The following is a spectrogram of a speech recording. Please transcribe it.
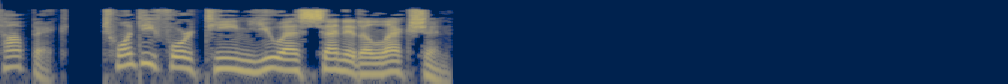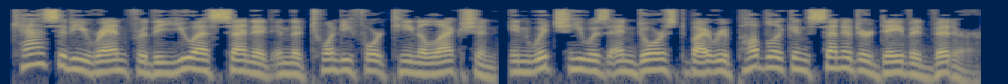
2014 U.S. Senate election Cassidy ran for the U.S. Senate in the 2014 election, in which he was endorsed by Republican Senator David Vitter.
